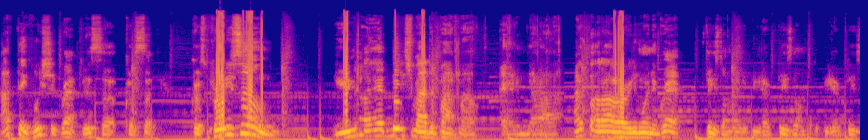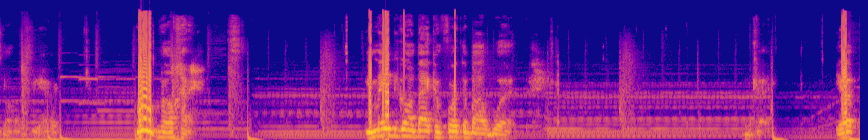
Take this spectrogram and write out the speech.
I think we should wrap this up because uh, because pretty soon you know that bitch about to pop out. And uh, I thought I already went and grabbed. Please don't let it be her. Please don't let it be her. Please don't let it be her. Okay. You may be going back and forth about what? Okay. Yep.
